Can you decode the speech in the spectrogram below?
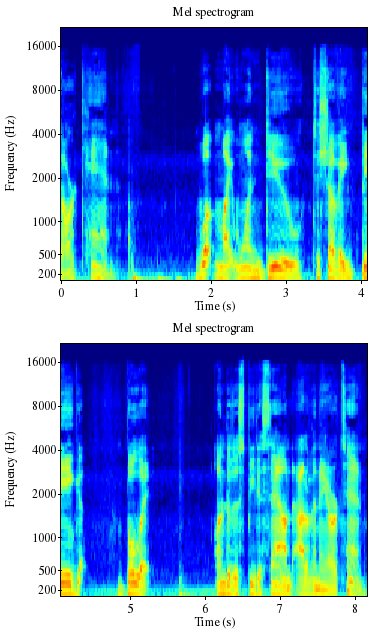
AR 10? what might one do to shove a big bullet under the speed of sound out of an AR 10?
